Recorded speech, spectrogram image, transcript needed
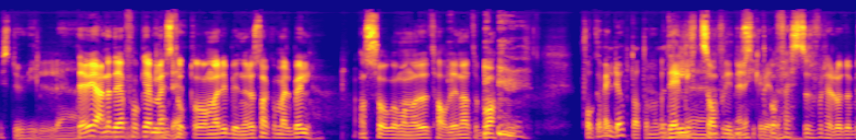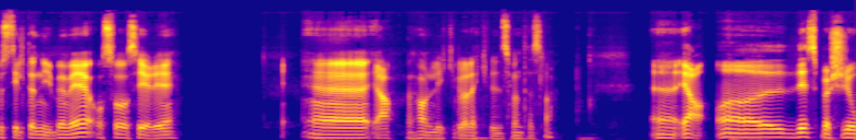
hvis du vil. eh, Det er jo gjerne det folk er mest opptatt av når de begynner å snakke om elbil. Og så går man i detaljene etterpå. Folk er veldig opptatt av det. Det er litt sånn fordi du sitter på fest og så forteller du at du har bestilt en ny BMW, og så sier de eh, ja, men har den like bra rekkevidde som en Tesla? Eh, ja, og det spørs jo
